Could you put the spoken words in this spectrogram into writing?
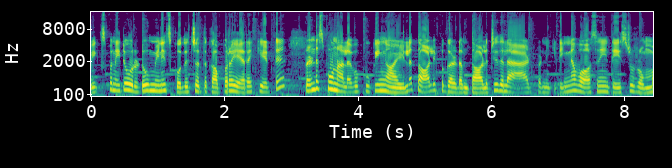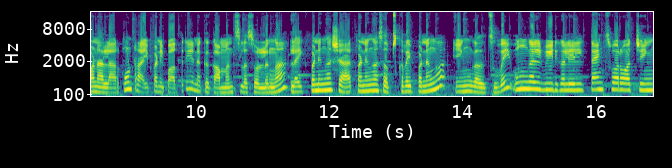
மிக்ஸ் பண்ணிவிட்டு ஒரு டூ மினிட்ஸ் கொதிச்சதுக்கு அப்புறம் இறக்கிட்டு ரெண்டு ஸ்பூன் அளவு குக்கிங் ஆயிலில் தாளிப்பு கருடம் தாளித்து இதில் ஆட் பண்ணிக்கிட்டிங்கன்னா வாசனையும் டேஸ்ட்டும் ரொம்ப நல்லாயிருக்கும். ட்ரை பண்ணி பார்த்துட்டு எனக்கு கமெண்ட்ஸில் சொல்லுங்கள் லைக் பண்ணுங்கள் ஷேர் பண்ணுங்கள் சப்ஸ்கிரைப் பண்ணுங்கள் எங்கள் சுவை உங்கள் வீடுகளில். தேங்க்ஸ் ஃபார் வாட்சிங்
